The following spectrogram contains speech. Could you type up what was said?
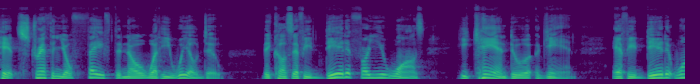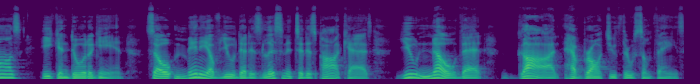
it strengthen your faith to know what he will do. Because if he did it for you once, he can do it again. If he did it once, he can do it again. So many of you that is listening to this podcast, you know that God have brought you through some things.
